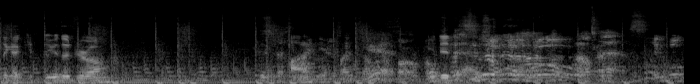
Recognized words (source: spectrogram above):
Don't think I could do the draw. Is it high? You did that. I'll pass. I.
